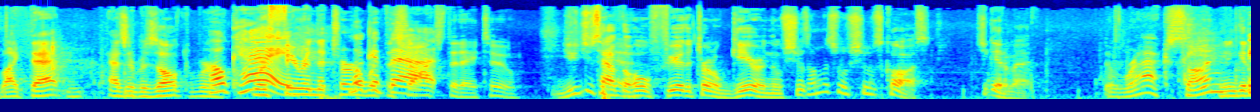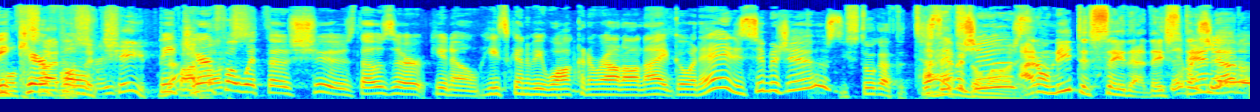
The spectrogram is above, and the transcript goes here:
like that. And as a result, we're, Okay, we're fearing the turtle look with the that. socks today too. You just have the whole fear of the turtle gear in those shoes. How much those shoes cost? Did you get them at? The rack, son. didn't get Be them the careful. the the cheap. Be Five careful bucks? with those shoes. Those are, you know, he's going to be walking around all night going, hey, did you see my shoes? You still got the see tag still on. shoes? I don't need to say that. They See stand out.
